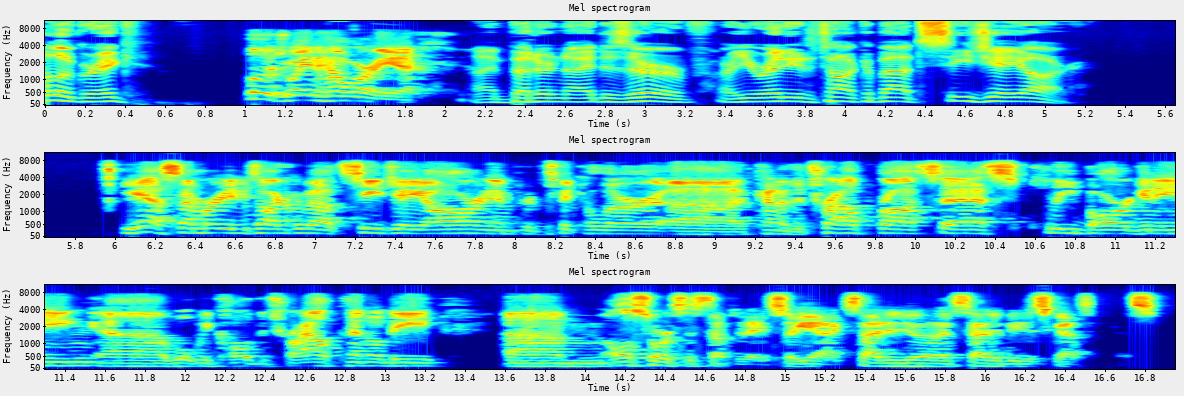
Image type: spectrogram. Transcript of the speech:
Hello, Greg. Hello, Dwayne. How are you? I'm better than I deserve. Are you ready to talk about CJR? Yes, I'm ready to talk about CJR and, in particular, uh, kind of the trial process, plea bargaining, uh, what we call the trial penalty, um, all sorts of stuff today. So, yeah, excited to uh, excited to be discussing this.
